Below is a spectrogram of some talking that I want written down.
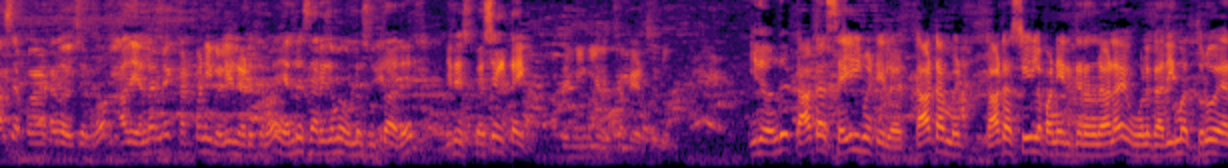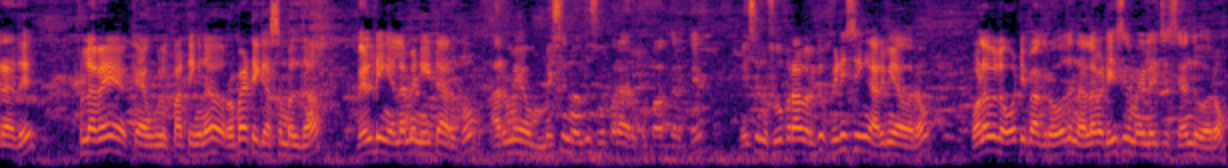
ஆக்சர் பேட்டர்ன் வச்சுருக்கோம். அது எல்லாமே கட் பண்ணி வெளியில் எடுக்கிறோம். எந்த சருகுமே உள்ளே சுத்தாது. இது ஸ்பெஷல் டைப் அப்படியே நீங்களே வச்சு அப்படியே எடுத்துக்கலாம். இது வந்து டாடா செயில் மெட்டீரியல் டாடா மெட் டாடா ஸ்டீலில் பண்ணியிருக்கிறதுனால உங்களுக்கு அதிகமாக துரு ஏறாது. ஃபுல்லாகவே உங்களுக்கு பார்த்தீங்கன்னா ரொபாட்டிக் அசம்பிள் தான். வெல்டிங் எல்லாமே நீட்டாக இருக்கும். அருமையாக மிஷின் வந்து சூப்பராக இருக்கும் பார்க்குறதுக்கு மிஷின் சூப்பராகவும் இருக்குது ஃபினிஷிங் அருமையாக வரும். உழவில் ஓட்டி பார்க்குற போது நல்லா டீசல் மைலேஜ் சேர்ந்து வரும்.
